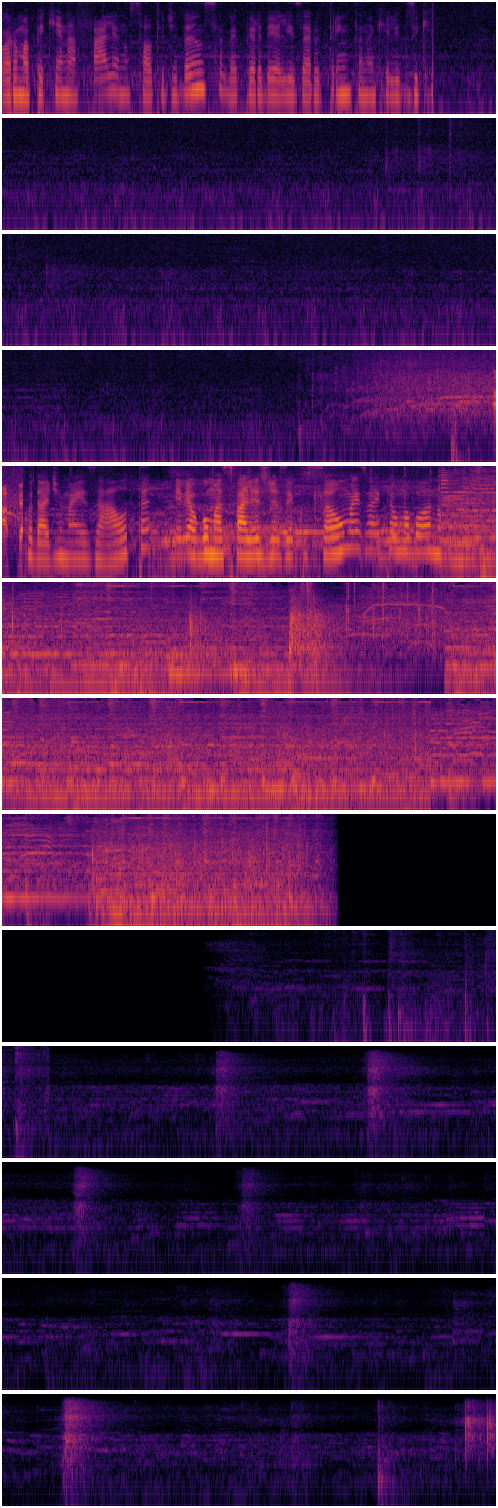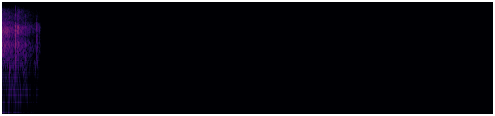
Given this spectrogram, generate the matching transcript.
Agora uma pequena falha no salto de dança, vai perder ali 0,30 naquele desequilíbrio. Até Dificuldade mais alta, teve algumas falhas de execução, mas vai ter uma boa nota.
